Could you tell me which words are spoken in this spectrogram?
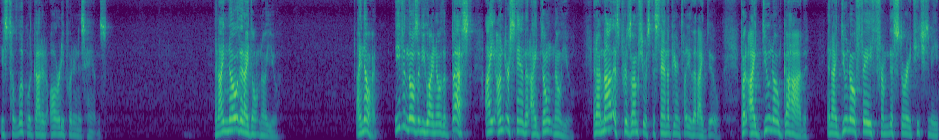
is to look what God had already put in his hands. And I know that I don't know you. I know it. Even those of you who I know the best, I understand that I don't know you. And I'm not as presumptuous to stand up here and tell you that I do. But I do know God and I do know faith from this story teaches me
